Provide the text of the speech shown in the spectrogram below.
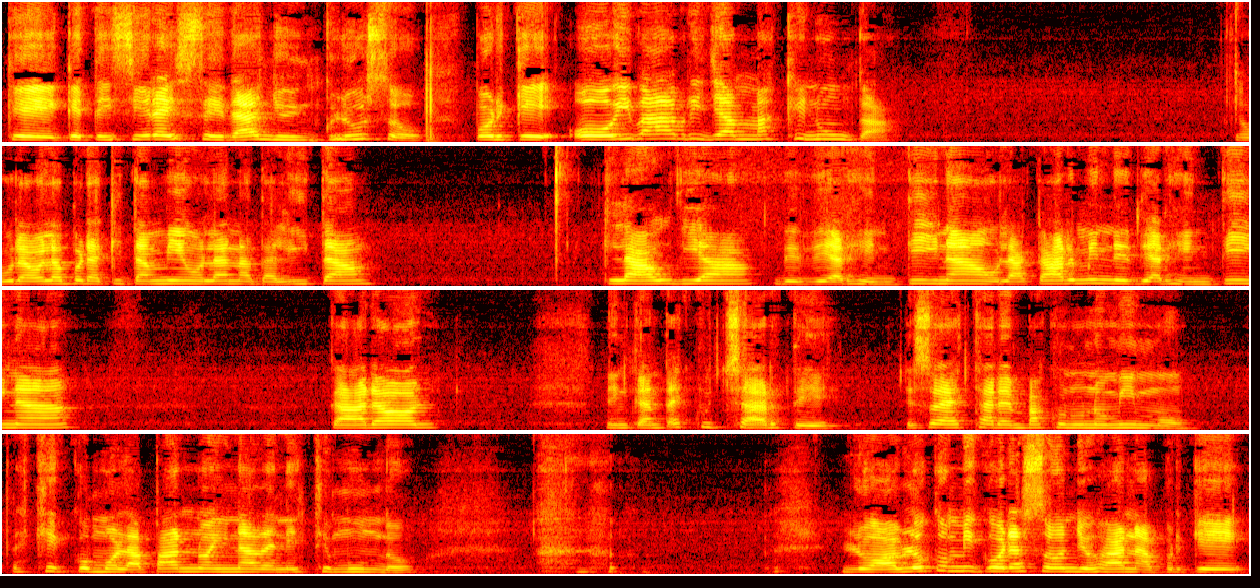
que, que te hiciera ese daño incluso, porque hoy va a brillar más que nunca. Hola, hola por aquí también, hola Natalita. Claudia desde Argentina, hola Carmen desde Argentina, Carol, me encanta escucharte, eso es estar en paz con uno mismo, es que como la paz no hay nada en este mundo. Lo hablo con mi corazón, Johanna, porque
